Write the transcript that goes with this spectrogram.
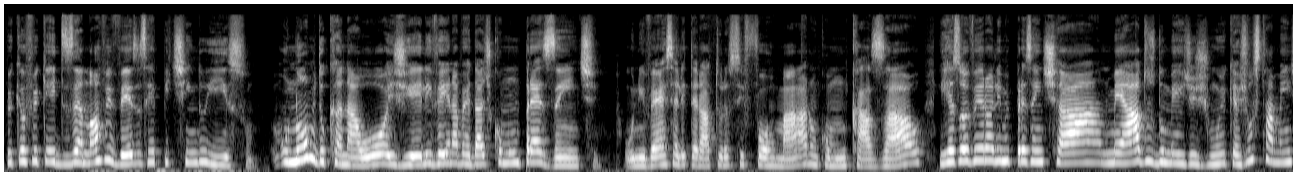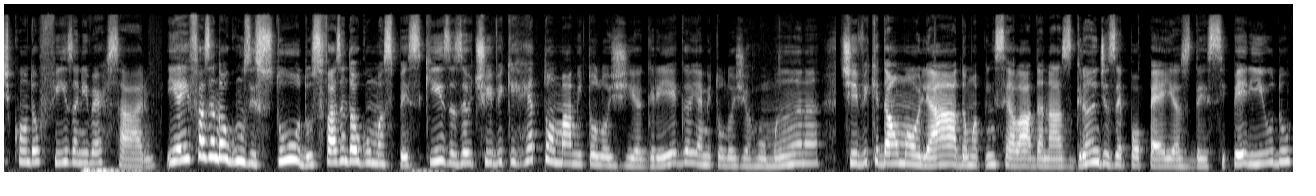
porque eu fiquei 19 vezes repetindo isso. O nome do canal hoje, ele veio na verdade como um presente. O universo e a literatura se formaram como um casal e resolveram ali me presentear meados do mês de junho, que é justamente quando eu fiz aniversário. E aí, fazendo alguns estudos, fazendo algumas pesquisas, eu tive que retomar a mitologia grega e a mitologia romana, tive que dar uma olhada, uma pincelada nas grandes epopeias desse período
